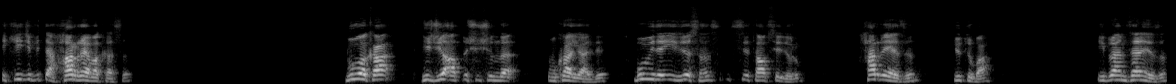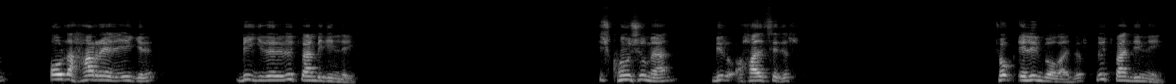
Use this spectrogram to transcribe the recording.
İkinci fitne Harre vakası. Bu vaka Hicri 63 yılında vuka geldi. Bu videoyu izliyorsanız size tavsiye ediyorum. Harre yazın YouTube'a. İbrahim Zeren yazın. Orada Harre ile ilgili bilgileri lütfen bir dinleyin. Hiç konuşulmayan bir hadisedir. Çok elin bir olaydır. Lütfen dinleyin.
